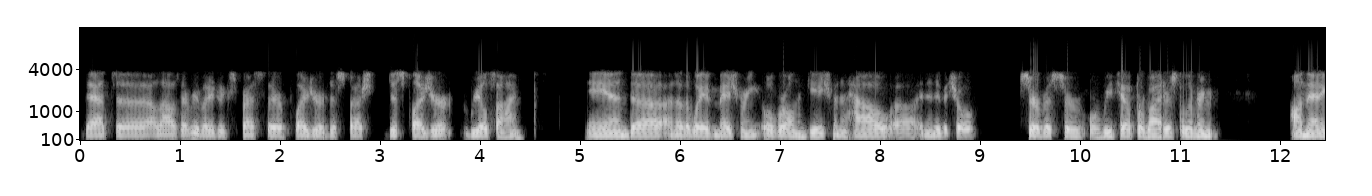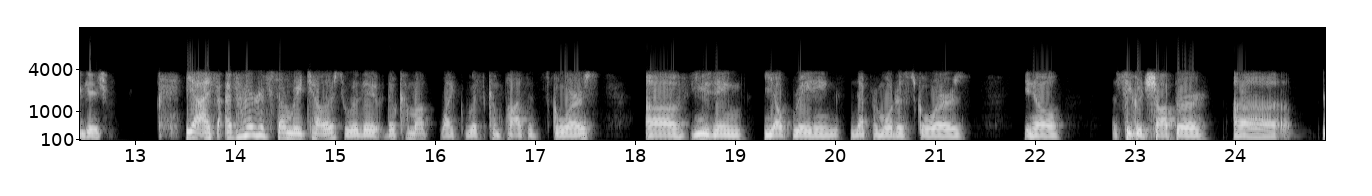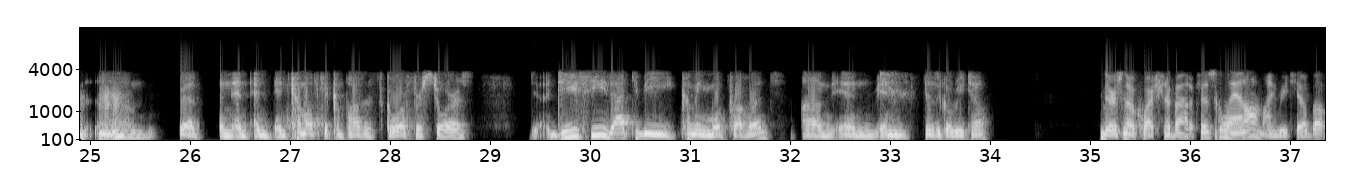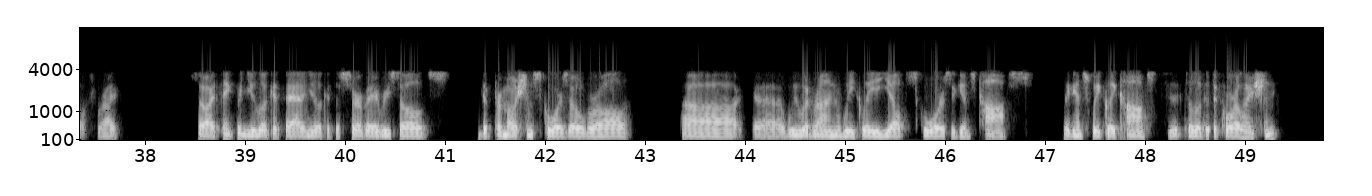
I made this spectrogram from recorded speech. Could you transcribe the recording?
that uh, allows everybody to express their pleasure or displeasure real time and uh, another way of measuring overall engagement and how an individual service or, or retail provider is delivering on that engagement. Yeah, I've, I've heard of some retailers where they, they'll come up like with composite scores of using Yelp ratings, Net Promoter scores, you know, a secret shopper, uh, mm-hmm. um, and, and, and come up with a composite score for stores. Do you see that to be coming more prevalent um, in, in physical retail? There's no question about it. Physical and online retail both, right? So I think when you look at that and you look at the survey results, the promotion scores overall, uh, uh, we would run weekly Yelp scores against comps, against weekly comps to, to look at the correlation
